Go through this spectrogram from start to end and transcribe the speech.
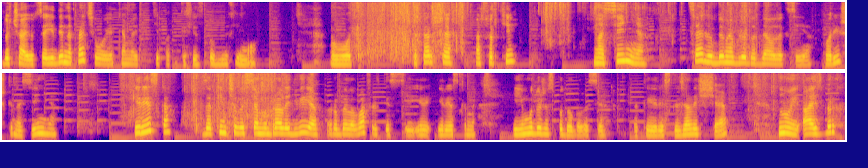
до чаю. Це єдине печиво, яке ми типу, таких із здобних їмо. От. Тепер ще асорті насіння. Це любиме блюдо для Олексія. Горішки, насіння. Іріска. Закінчилося, ми брали дві, я робила вафельки з ірисками. І йому дуже сподобалося такі риски. Взяли ще. Ну і айсберг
